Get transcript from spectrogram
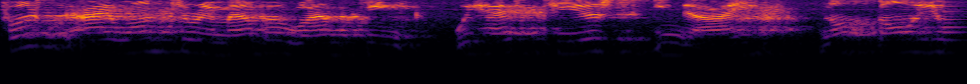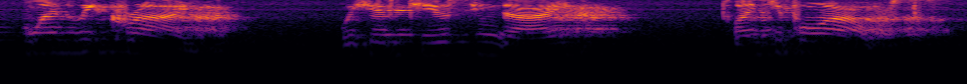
First, I want to remember one thing. We have tears in the eye, not only when we cry. We have tears in the eye 24 hours.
